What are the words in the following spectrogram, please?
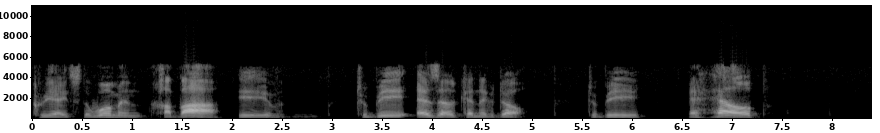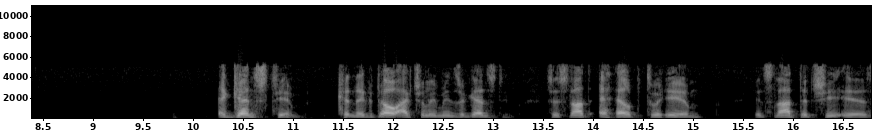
creates the woman, Chava, Eve, mm-hmm. to be Ezer Kenegdo, to be a help against him. Kenegdo actually means against him. So it's not a help to him, it's not that she is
